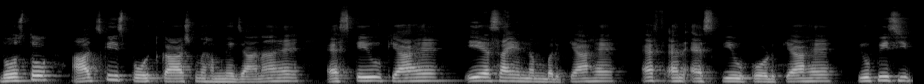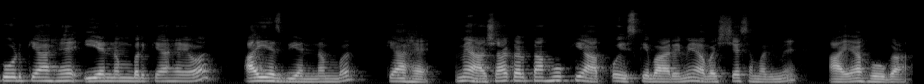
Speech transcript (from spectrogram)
दोस्तों, आज के इस पॉडकास्ट में हमने जाना है एस क्या है ए नंबर क्या है F N S Q code क्या है यू पी सी कोड क्या है ई एन नंबर क्या है और I S B N number क्या है। मैं आशा करता हूँ कि आपको इसके बारे में अवश्य समझ में आया होगा।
